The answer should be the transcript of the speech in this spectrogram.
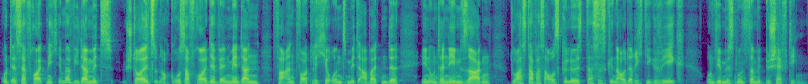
und es erfreut mich immer wieder mit Stolz und auch großer Freude, wenn mir dann Verantwortliche und Mitarbeitende in Unternehmen sagen, du hast da was ausgelöst, das ist genau der richtige Weg und wir müssen uns damit beschäftigen.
